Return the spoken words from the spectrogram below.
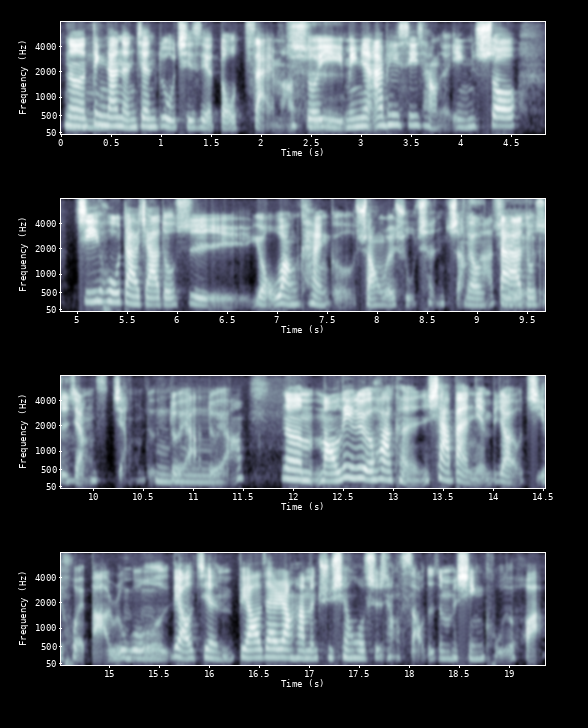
那订单能见度其实也都在嘛，是所以明年 IPC 厂的营收。几乎大家都是有望看个双位数成长啊，大家都是这样子讲的，对啊，嗯对啊。那毛利率的话，可能下半年比较有机会吧。如果嗯料件不要再让他们去现货市场扫的这么辛苦的话，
